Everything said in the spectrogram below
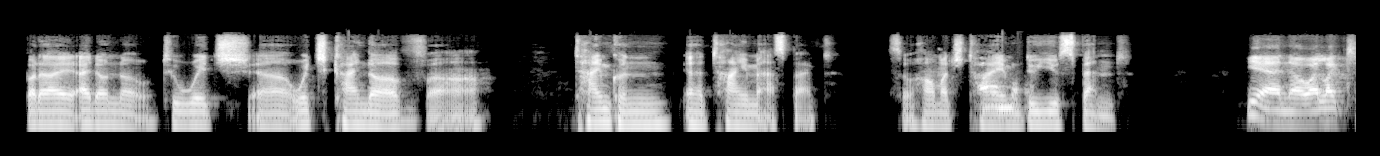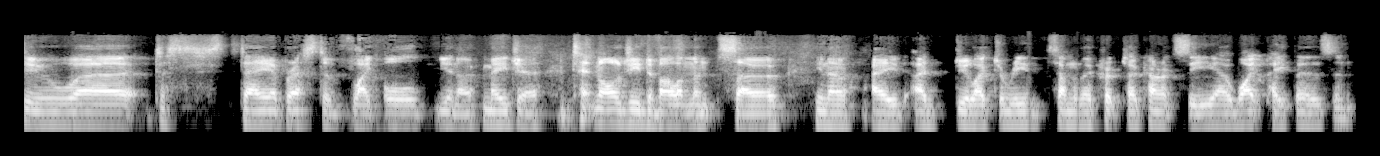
but I, I don't know to which uh, which kind of uh, time con uh, time aspect. So how much time um, do you spend? Yeah, no, I like to uh, to stay abreast of like all you know major technology developments. So you know, I I do like to read some of the cryptocurrency uh, white papers and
